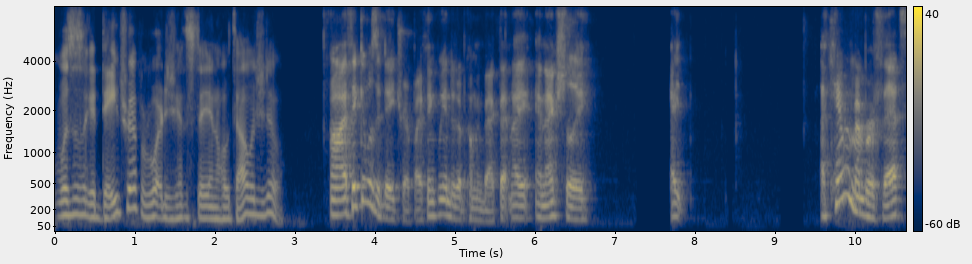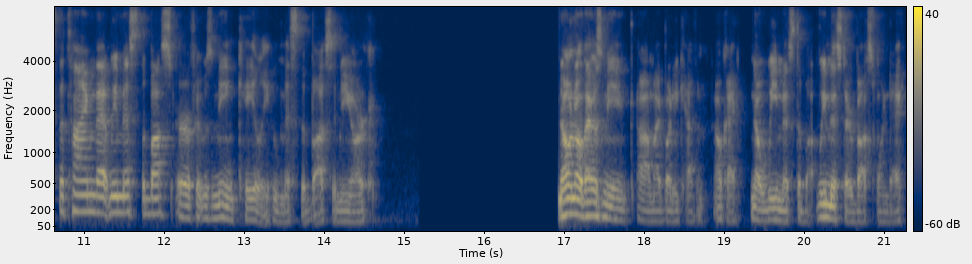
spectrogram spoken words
was this like a day trip or what? Did you have to stay in a hotel? What'd you do? Uh, I think it was a day trip. I think we ended up coming back that night, and actually, I I can't remember if that's the time that we missed the bus or if it was me and Kaylee who missed the bus in New York. No, no, that was me, and uh, my buddy Kevin. Okay, no, we missed the bus. We missed our bus one day,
